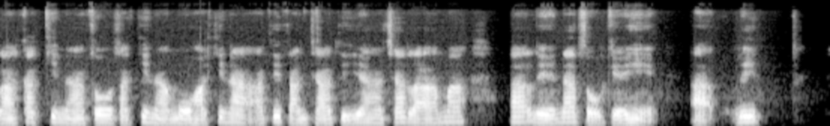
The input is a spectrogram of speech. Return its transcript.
ลาคักินาโทสักกินาโมหกินาอาทิตังชาติยาชาลามะละเลนะโสเกหิอะริเท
